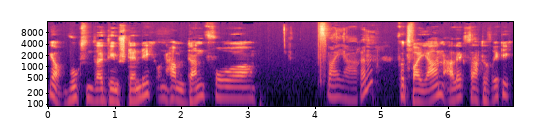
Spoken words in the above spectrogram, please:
ja, wuchsen seitdem ständig und haben dann vor zwei Jahren vor zwei Jahren, Alex sagt das richtig,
